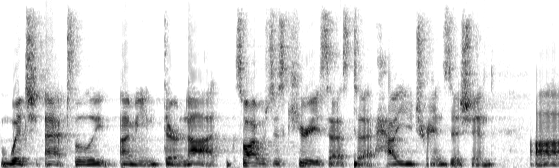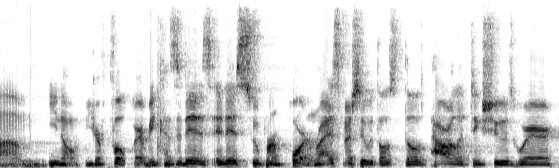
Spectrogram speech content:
which absolutely, I mean, they're not. So I was just curious as to how you transitioned um, you know your footwear because it is it is super important, right? Especially with those those powerlifting shoes where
